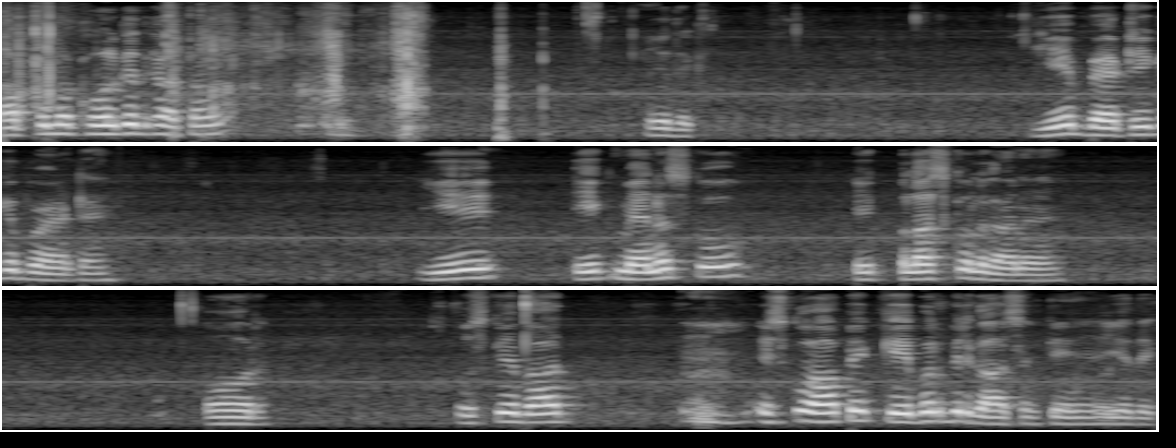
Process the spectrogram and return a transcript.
आपको मैं खोल के दिखाता हूँ। ये देख, ये बैटरी के पॉइंट हैं। ये एक माइनस को, एक प्लस को लगाना है। और उसके बाद इसको आप एक केबल भी लगा सकते हैं, ये देख।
